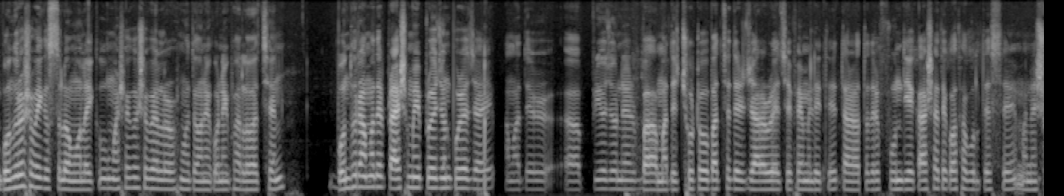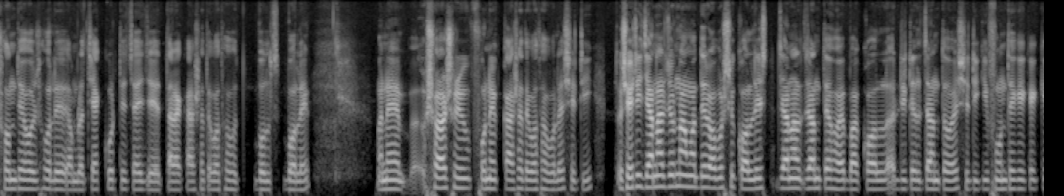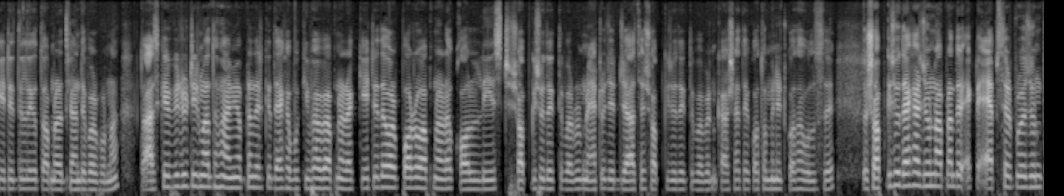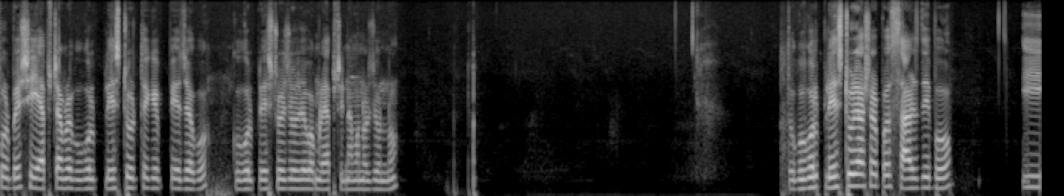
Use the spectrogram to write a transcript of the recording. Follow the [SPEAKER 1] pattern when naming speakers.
[SPEAKER 1] বন্ধুরা, সবাইকে আসসালামু আলাইকুম। আশা করি সবাই আল্লাহর রহমতে অনেক অনেক ভালো আছেন। বন্ধুরা, আমাদের প্রায় সময় প্রয়োজন পড়ে যায়। আমাদের প্রিয়জনের বা আমাদের ছোট বাচ্চাদের যারা রয়েছে ফ্যামিলিতে তারা তাদের ফোন দিয়ে কার সাথে কথা বলতেছে? মানে সন্দেহ হলে আমরা চেক করতে চাই যে তারা কার সাথে কথা বলে। মানে সরাসরি ফোনে কার সাথে কথা বলে সেটি। তো সেটি জানার জন্য আমাদের অবশ্যই কল লিস্ট জানা, জানতে হয় বা কল ডিটেলস জানতে হয়, সেটি কি ফোন থেকে কেটে দিলে তো আমরা জানতে পারব না। তো আজকের ভিডিওটির মাধ্যমে আমি আপনাদেরকে দেখাবো কীভাবে আপনারা কেটে দেওয়ার পরও আপনারা কল লিস্ট সব কিছু দেখতে পারবেন এ টু যা আছে সব কিছু দেখতে পারবেন, কার সাথে কত মিনিট কথা বলছে। তো সব কিছু দেখার জন্য আপনাদের একটা অ্যাপসের প্রয়োজন পড়বে, সেই অ্যাপসটা আমরা গুগল প্লে স্টোর থেকে পেয়ে যাব। গুগল প্লে স্টোরে চলে যাব আমরা অ্যাপসটি নামানোর জন্য। তো গুগল প্লে স্টোরে আসার পর সার্চ দেব ই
